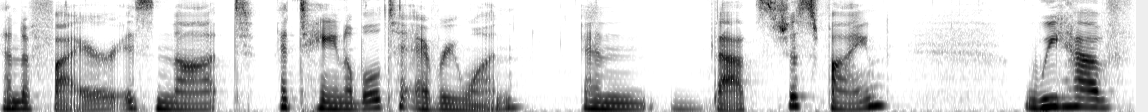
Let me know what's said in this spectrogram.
and a fire is not attainable to everyone, and that's just fine. We have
